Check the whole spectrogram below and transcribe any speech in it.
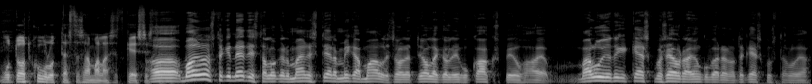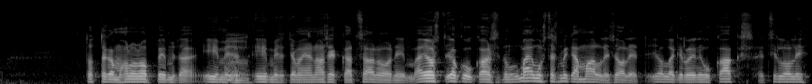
Mutta oot kuullut tästä samanlaisesta keissistä. Uh, mä oon jostakin netistä lukenut, mä en edes tiedä mikä malli se on, että jollakin oli niinku kaksi piuhaa. Ja mä luin jotenkin kesken, mä seuraan jonkun verran noita keskusteluja. Totta kai mä haluan oppia, mitä ihmiset, mm. ihmiset ja meidän asiakkaat sanoo, niin mä just joku kanssa, mutta mä en muista mikä malli se oli, että jollakin oli niinku kaksi, että silloin oli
